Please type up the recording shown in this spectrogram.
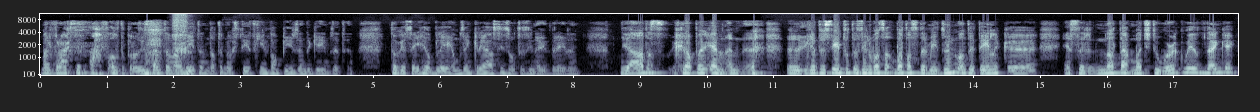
maar vraagt zich af of de producenten wel weten dat er nog steeds geen vampiers in de game zitten. Toch is hij heel blij om zijn creatie zo te zien uitbreiden. Ja, dat is grappig en, en eh, eh, geïnteresseerd om te zien wat, ze- wat dat ze ermee doen, want uiteindelijk eh, is er not that much to work with, denk ik,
